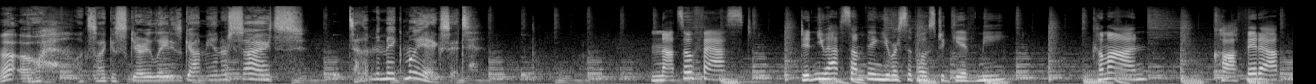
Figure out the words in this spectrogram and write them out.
Uh oh, looks like a scary lady's got me in her sights. Time to make my exit. Not so fast. Didn't you have something you were supposed to give me? Come on, cough it up.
